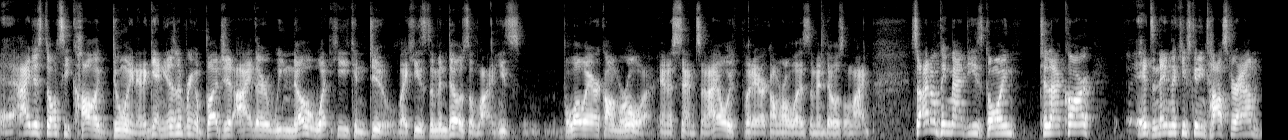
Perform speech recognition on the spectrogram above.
I just don't see Kaulig doing it. Again, he doesn't bring a budget either. We know what he can do. Like, he's the Mendoza line. He's below Aric Almirola in a sense, and I always put Aric Almirola as the Mendoza line. So I don't think Matt D is going to that car. It's a name that keeps getting tossed around.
